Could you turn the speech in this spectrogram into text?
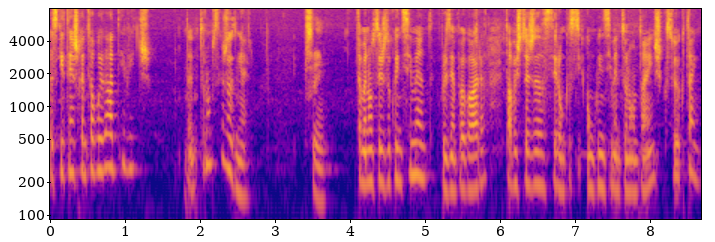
a seguir tens rentabilidade de divides. Portanto, tu não precisas do dinheiro. Sim. Também não precisas do conhecimento. Por exemplo, agora, talvez estejas a ser um, um conhecimento que tu não tens, que sou eu que tenho.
